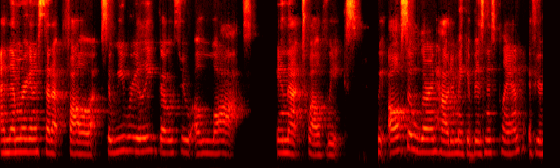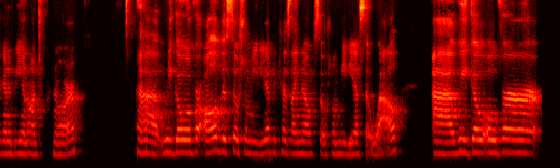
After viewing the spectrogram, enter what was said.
And then we're going to set up follow up. So we really go through a lot in that 12 weeks. We also learn how to make a business plan if you're going to be an entrepreneur. Uh, we go over all of the social media because I know social media so well. Uh, we go over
